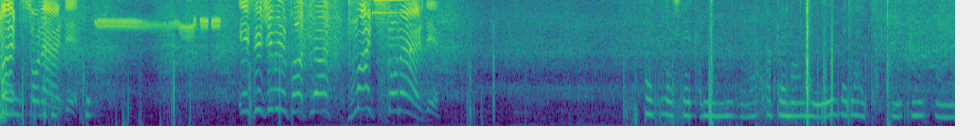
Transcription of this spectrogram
Maç sona erdi. Ezici bir farkla maç sona erdi. Arkadaşlar kanalıma abone olmayı ve like atmayı unutmayın.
